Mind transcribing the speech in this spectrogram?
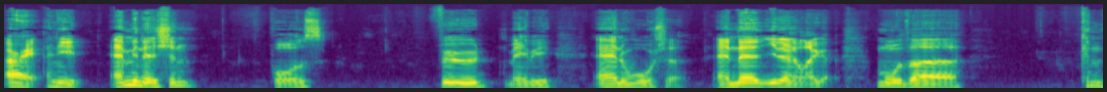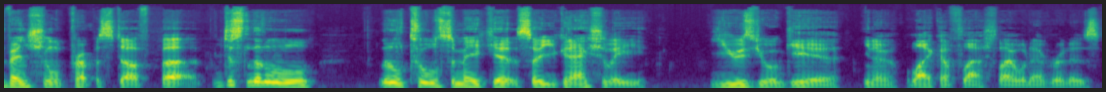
all right, I need ammunition, pause, food maybe, and water, and then you know like more the conventional prepper stuff, but just little little tools to make it so you can actually use your gear, you know, like a flashlight, whatever it is.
